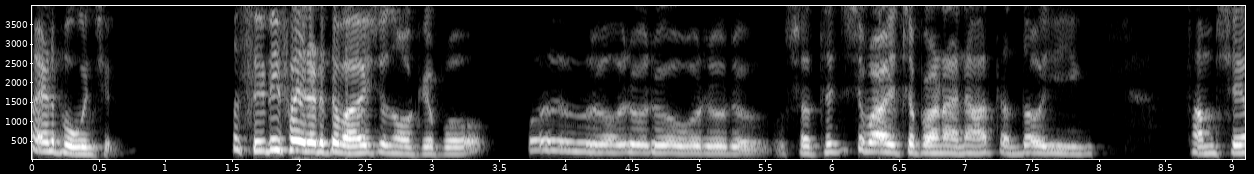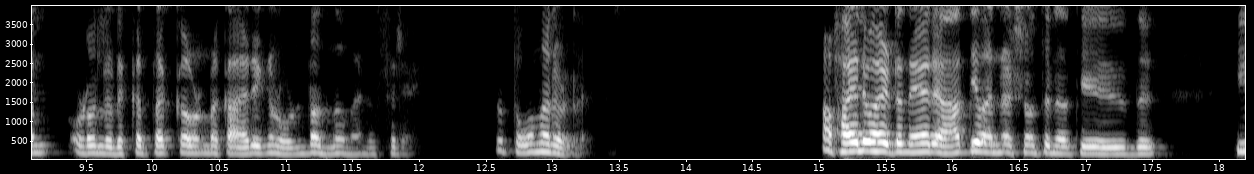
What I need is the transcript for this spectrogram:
അയാൾ പോവുകയും ചെയ്തു സി ഡി ഫയൽ എടുത്ത് വായിച്ചു നോക്കിയപ്പോൾ ഒരു ഒരു ഒരു ഒരു ശ്രദ്ധിച്ച് വായിച്ചപ്പോഴാണ് അതിനകത്ത് എന്തോ ഈ സംശയം ഉടലെടുക്കത്തക്ക കാര്യങ്ങളുണ്ടെന്ന് മനസ്സിലായി. ഒരു തോന്നലുണ്ട്. ആ ഫയലുമായിട്ട് നേരെ ആദ്യം അന്വേഷണത്തിനെത്തിയത് ഈ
